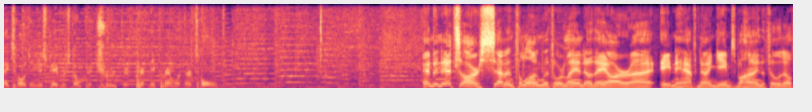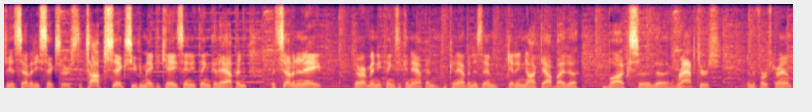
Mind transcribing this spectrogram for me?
I told you newspapers don't print truth; they print, they print what they're told. And the Nets are seventh along with Orlando. They are uh, eight and a half, nine games behind the Philadelphia 76ers. The top six, you can make a case anything could happen. But seven and eight, there aren't many things that can happen. What can happen is them getting knocked out by the Bucks or the Raptors in the first round.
